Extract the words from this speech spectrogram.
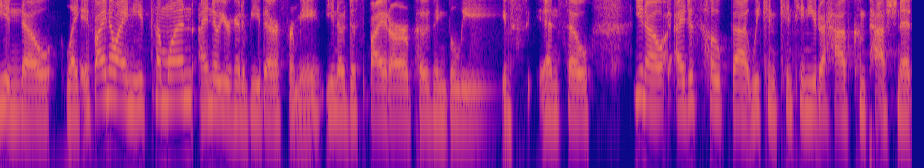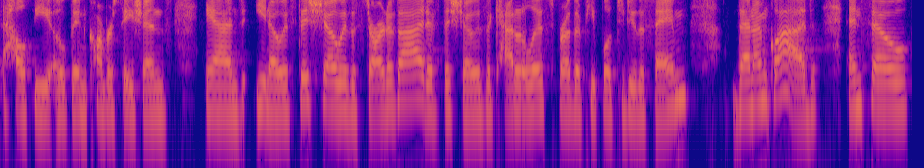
you know, like if I know I need someone, I know you're going to be there for me, you know, despite our opposing beliefs. And so, you know, I just hope that we can continue to have compassionate, healthy, open conversations. And, you know, if this show is a start of that, if the show is a catalyst for other people to do the same, then I'm glad. And so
